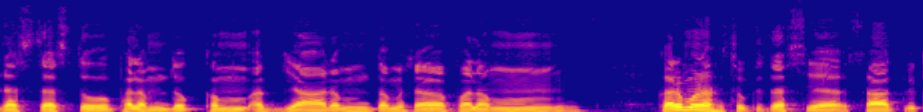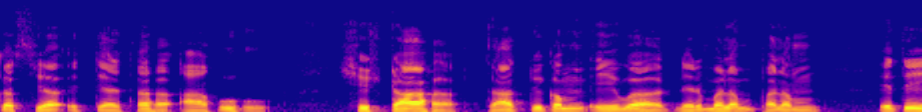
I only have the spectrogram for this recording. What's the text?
रस्तस्तो फलम दुखम अज्ञानम तमस फलम। कर्मण सुकृत सात्विक आहु। शिष्टा सात्विक एव निर्मलम फलम इति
